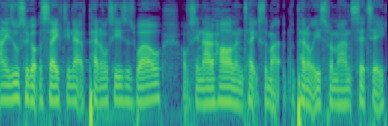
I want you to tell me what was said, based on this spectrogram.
and he's also got the safety net of penalties as well. Obviously now Haaland takes the, the penalties for Man City.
